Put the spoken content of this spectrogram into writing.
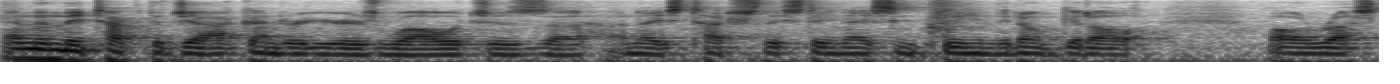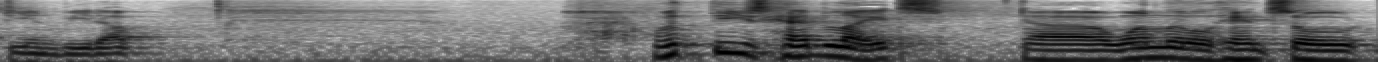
And then they tuck the jack under here as well, which is uh, a nice touch. They stay nice and clean. They don't get all, all rusty and beat up. With these headlights, uh, one little hint, so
